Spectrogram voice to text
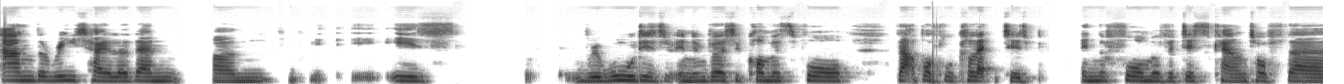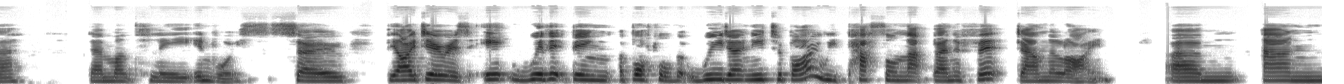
and the retailer then um, is rewarded in inverted commas for that bottle collected in the form of a discount off their their monthly invoice. So the idea is it with it being a bottle that we don't need to buy, we pass on that benefit down the line. Um, and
